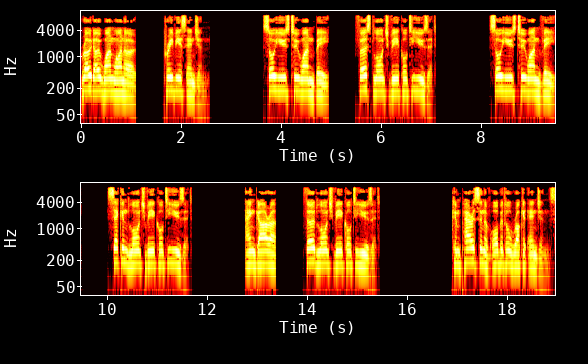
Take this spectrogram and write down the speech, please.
RD 0110 previous engine. Soyuz 21B first launch vehicle to use it. Soyuz 21V second launch vehicle to use it. Angara third launch vehicle to use it. Comparison of orbital rocket engines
